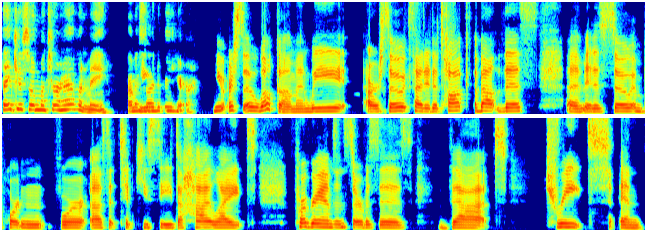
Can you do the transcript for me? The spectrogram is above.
Thank you so much for having me. I'm excited you, to be here. You are so welcome. And we are so excited to talk about this. Um, it is so important for us at TIPQC to highlight programs and services that treat and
